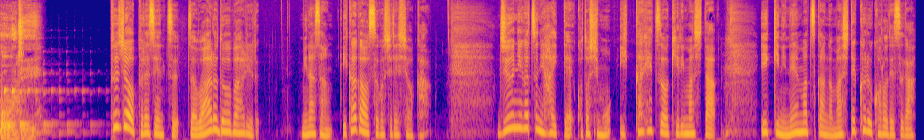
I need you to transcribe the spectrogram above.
Audi. プジョープレゼンツザワールドオブアリュル。皆さんいかがお過ごしでしょうか？12月に入って今年も1ヶ月を切りました。一気に年末感が増してくる頃ですが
